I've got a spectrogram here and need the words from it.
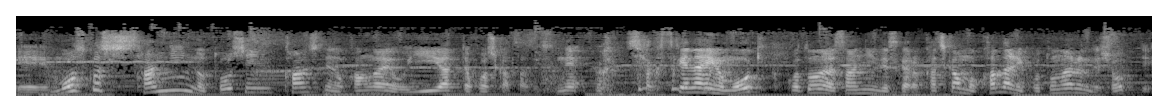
えーもう少し3人の投資に関しての考えを言い合ってほしかったですね。作付け内容も大きく異なる3人ですから価値観もかなり異なるんでしょって、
